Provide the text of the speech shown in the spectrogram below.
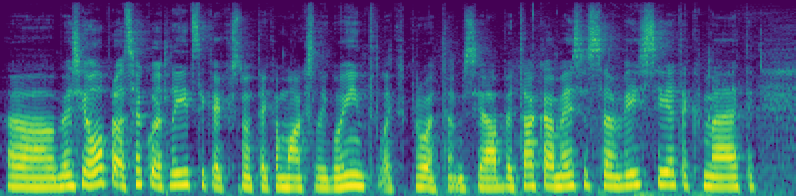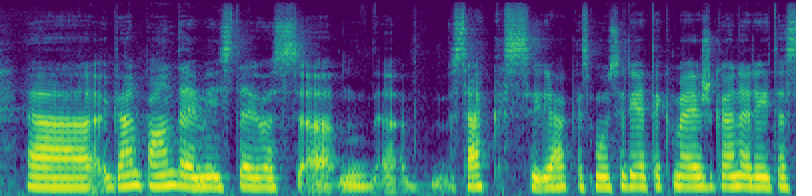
Uh, mēs jau labprāt sekot līdzi tikai, kas notiek ar mākslīgo intelektu, protams, jā, bet tā kā mēs esam visi ietekmēti gan pandēmijas tajos sekas, jā, kas mūs ir ietekmējuši, gan arī tas,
